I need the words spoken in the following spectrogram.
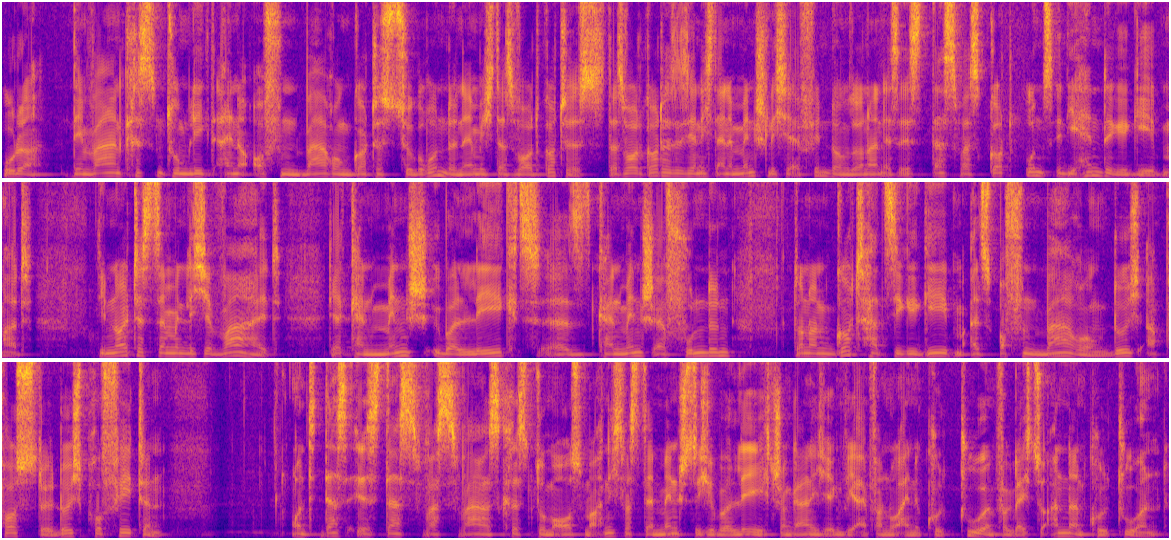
oder dem wahren Christentum liegt eine Offenbarung Gottes zugrunde, nämlich das Wort Gottes. Das Wort Gottes ist ja nicht eine menschliche Erfindung, sondern es ist das, was Gott uns in die Hände gegeben hat. Die neutestamentliche Wahrheit, die hat kein Mensch überlegt, äh, kein Mensch erfunden, sondern Gott hat sie gegeben als Offenbarung durch Apostel, durch Propheten. Und das ist das, was wahres Christentum ausmacht. Nicht, was der Mensch sich überlegt, schon gar nicht irgendwie einfach nur eine Kultur im Vergleich zu anderen Kulturen,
